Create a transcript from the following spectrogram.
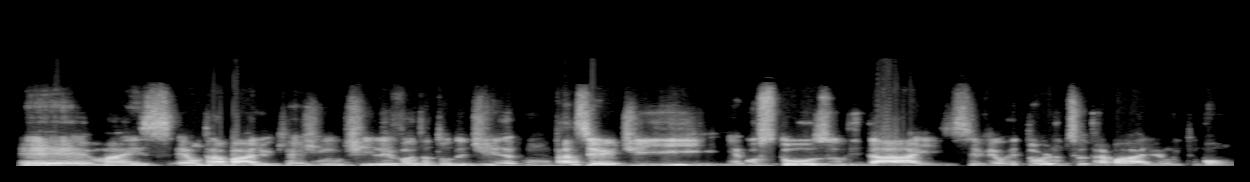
é, mas é um trabalho que a gente levanta todo dia com prazer de ir, é gostoso lidar e você vê o retorno do seu trabalho, é muito bom.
